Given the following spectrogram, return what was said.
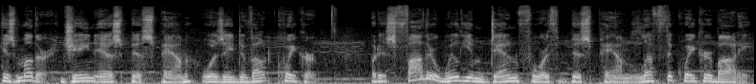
His mother, Jane S. Bispham, was a devout Quaker but his father, William Danforth Bispham, left the Quaker body,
